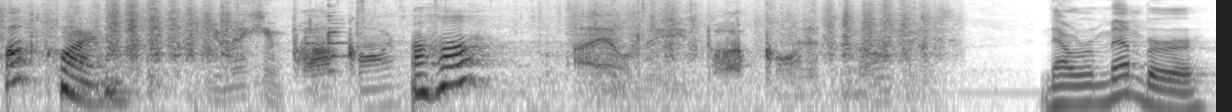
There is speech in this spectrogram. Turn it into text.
Popcorn. You're making popcorn? Uh huh. I only eat popcorn at the movies. Now remember,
